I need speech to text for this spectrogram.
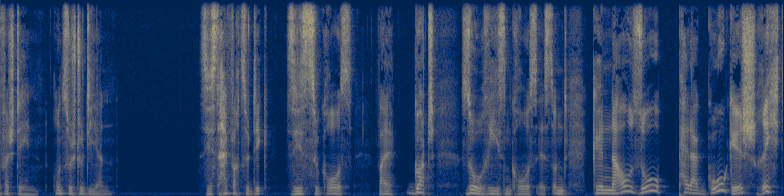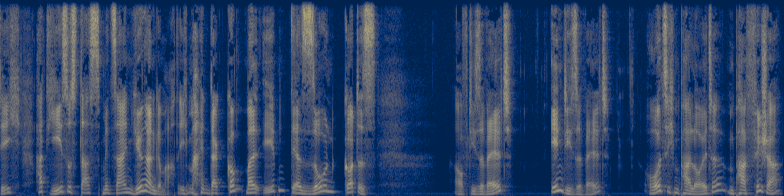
verstehen und zu studieren. Sie ist einfach zu dick, sie ist zu groß, weil Gott so riesengroß ist. Und genau so pädagogisch richtig hat Jesus das mit seinen Jüngern gemacht. Ich meine, da kommt mal eben der Sohn Gottes auf diese Welt, in diese Welt, holt sich ein paar Leute, ein paar Fischer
